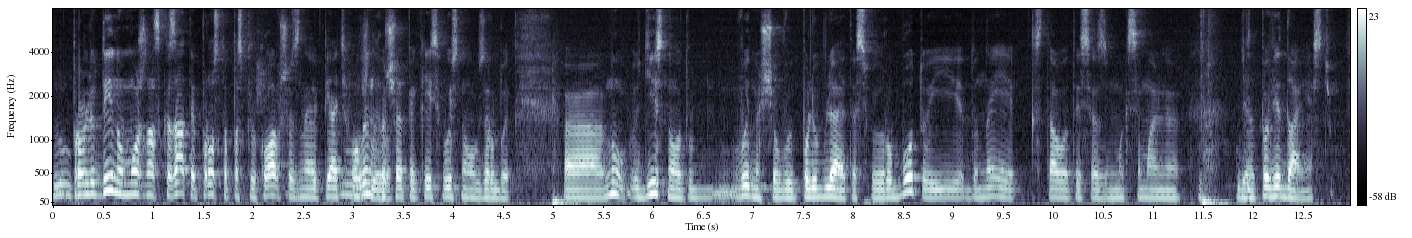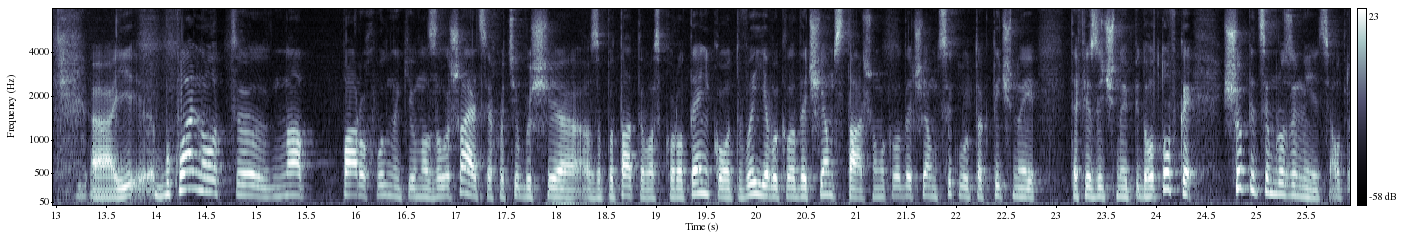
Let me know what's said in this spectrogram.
Ну. Про людину можна сказати, просто поспілкувавшись з нею 5 хвилин, Можливо. хоча б якийсь висновок зробити. Е, ну, дійсно, от видно, що ви полюбляєте свою роботу і до неї ставитеся з максимальною відповідальністю. Е, Буквально от е, на пару хвилин, які у нас залишається, я хотів би ще запитати вас коротенько. От ви є викладачем, старшим викладачем циклу тактичної та фізичної підготовки. Що під цим розуміється? От,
